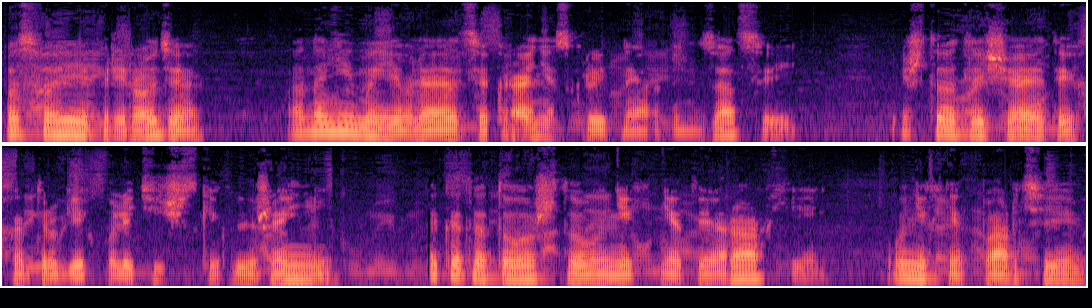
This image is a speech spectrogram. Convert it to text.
По своей природе, анонимы являются крайне скрытной организацией, и что отличает их от других политических движений, так это то, что у них нет иерархии, у них нет партии,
